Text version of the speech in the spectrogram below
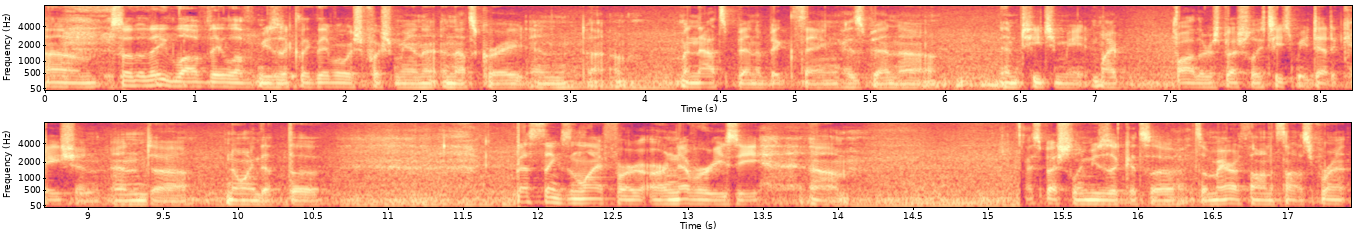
Um, so they love they love music. Like they've always pushed me in it, and that's great. And um, and that's been a big thing. Has been uh, them teaching me. My father especially teaching me dedication and uh, knowing that the best things in life are, are never easy. Um, especially music, it's a it's a marathon. It's not a sprint.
